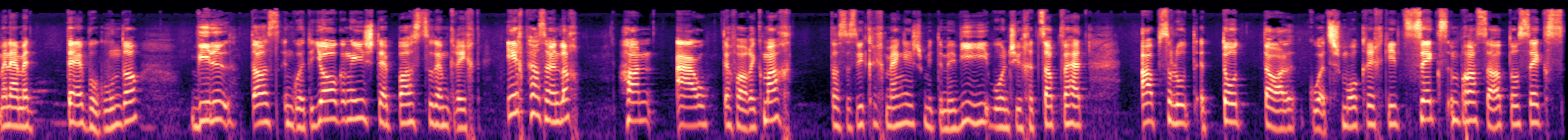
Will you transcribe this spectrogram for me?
wir nehmen den Burgunder, weil das ein guter Jahrgang ist, der passt zu dem Gericht. Ich persönlich habe auch die Erfahrung gemacht, dass es wirklich Menge ist mit einem Wein, wo einen schüchen Zapfen hat, absolut ein total gutes Schmuckgericht gibt. Sechs ein Brassato, sechs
